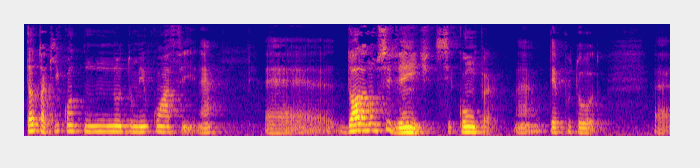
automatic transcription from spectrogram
Tanto aqui quanto no domingo com a FI, né? É, dólar não se vende, se compra né? o tempo todo. É,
